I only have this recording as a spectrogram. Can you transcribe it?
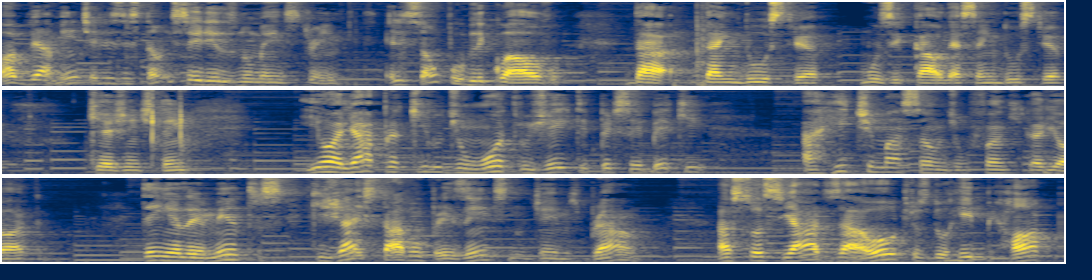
obviamente, eles estão inseridos no mainstream. Eles são público-alvo da, da indústria musical, dessa indústria que a gente tem. E olhar para aquilo de um outro jeito e perceber que a ritmação de um funk carioca tem elementos que já estavam presentes no James Brown, associados a outros do hip hop,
